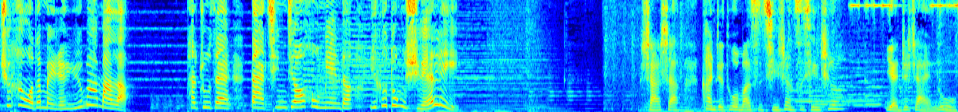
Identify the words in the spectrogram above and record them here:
去看我的美人鱼妈妈了，她住在大青椒后面的一个洞穴里。”莎莎看着托马斯骑上自行车，沿着窄路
